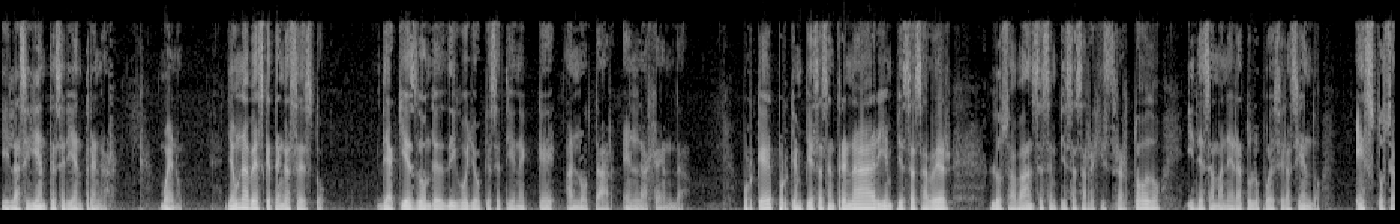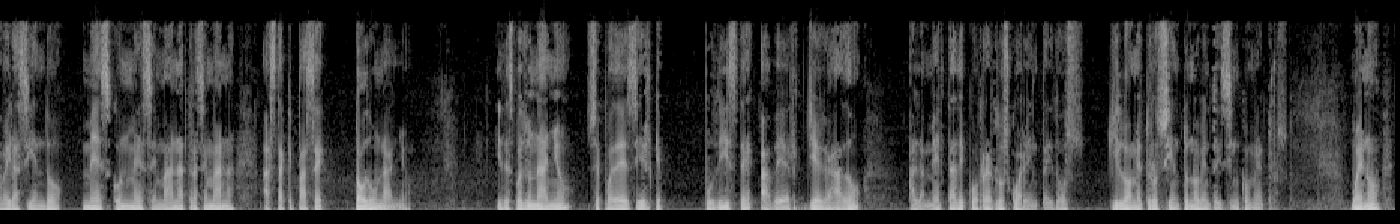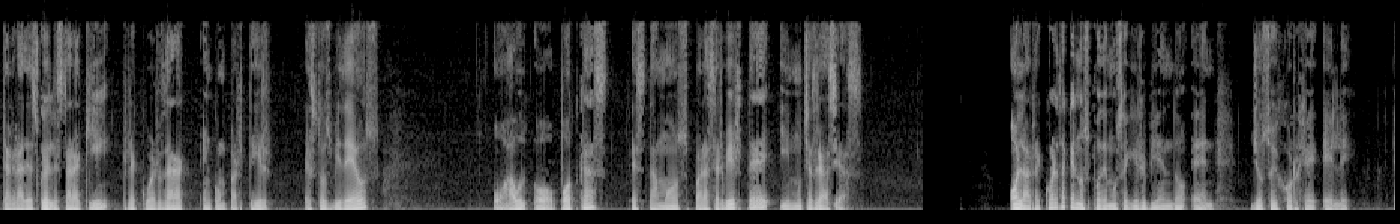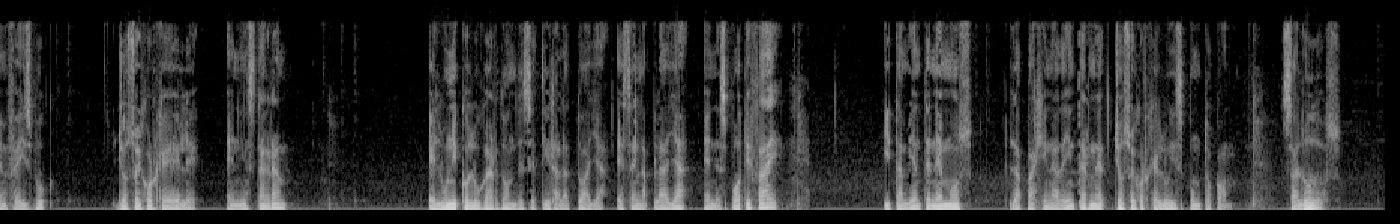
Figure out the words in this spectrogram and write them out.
y la siguiente sería entrenar. Bueno, ya una vez que tengas esto, de aquí es donde digo yo que se tiene que anotar en la agenda. ¿Por qué? Porque empiezas a entrenar y empiezas a ver los avances, empiezas a registrar todo y de esa manera tú lo puedes ir haciendo. Esto se va a ir haciendo mes con mes, semana tras semana, hasta que pase todo un año. Y después de un año se puede decir que pudiste haber llegado a la meta de correr los 42 kilómetros 195 metros. Bueno, te agradezco el estar aquí. Recuerda en compartir estos videos o, o podcast. Estamos para servirte y muchas gracias. Hola, recuerda que nos podemos seguir viendo en Yo soy Jorge L en Facebook. Yo soy Jorge L en Instagram. El único lugar donde se tira la toalla es en la playa en Spotify. Y también tenemos la página de internet yo soy jorgeluis.com. Saludos.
